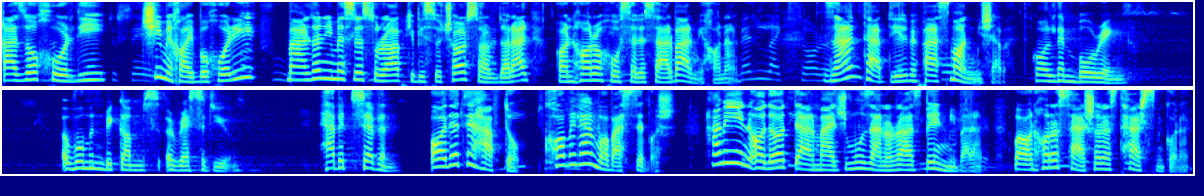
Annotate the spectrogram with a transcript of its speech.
غذا خوردی چی می‌خوای بخوری مردانی مثل سراب که 24 سال دارد آنها را حوصله سربر می‌خوانند زن تبدیل به پسمان می شود. Call them boring. A woman becomes a residue. Habit 7. عادت هفتم کاملا وابسته باش همه این عادات در مجموع زنان را از بین می‌برند و آنها را سرشار از ترس می‌کنند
